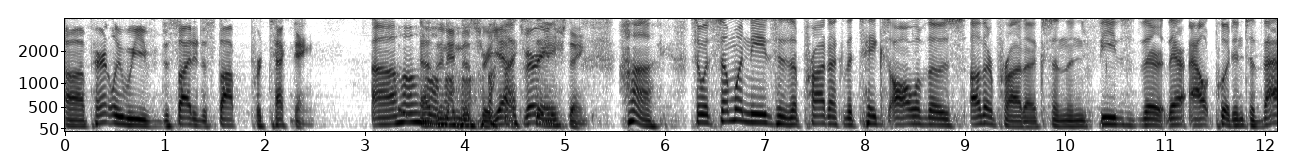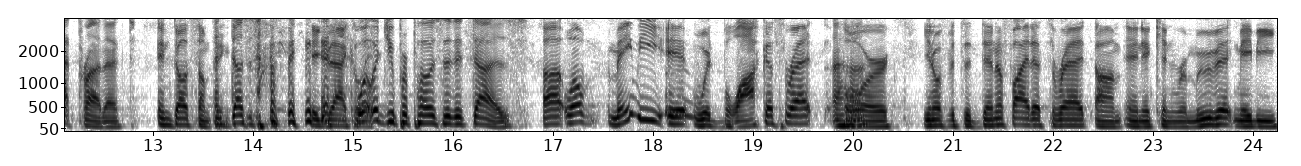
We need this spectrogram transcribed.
Uh, apparently we've decided to stop protecting as an industry. Yeah I it's very see. interesting. Huh. So what someone needs is a product that takes all of those other products and then feeds their, their output into that product and does something and does something. Exactly. what would you propose that it does? Uh, well, maybe it would block a threat, Uh-huh. or you know, if it's identified a threat um, and it can remove it, maybe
